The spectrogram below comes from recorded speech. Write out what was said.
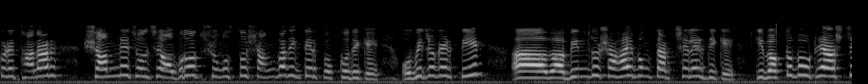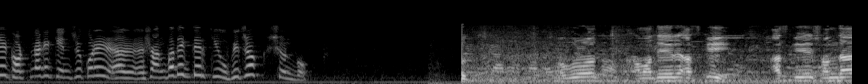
করে থানার সামনে চলছে অবরোধ। সমস্ত সাংবাদিকদের পক্ষ থেকে অভিযোগের তীর বিন্দু সাহা এবং তার ছেলের দিকে কি বক্তব্য উঠে আসছে? ঘটনাকে কেন্দ্র করে সাংবাদিকদের কি অভিযোগ শুনব? অবরোধ আমাদের আজকে আজকে সন্ধ্যা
